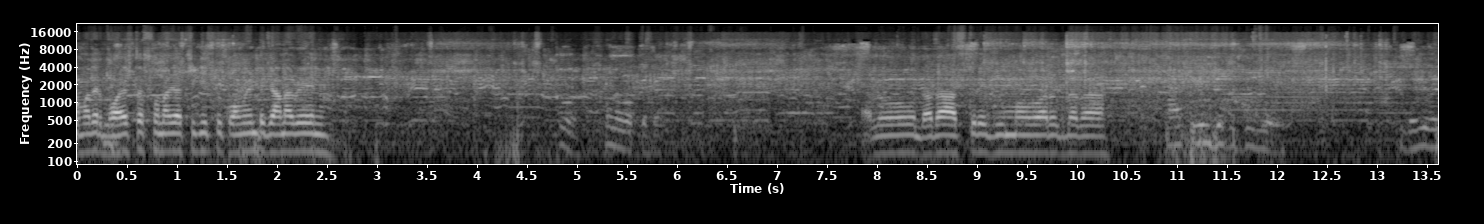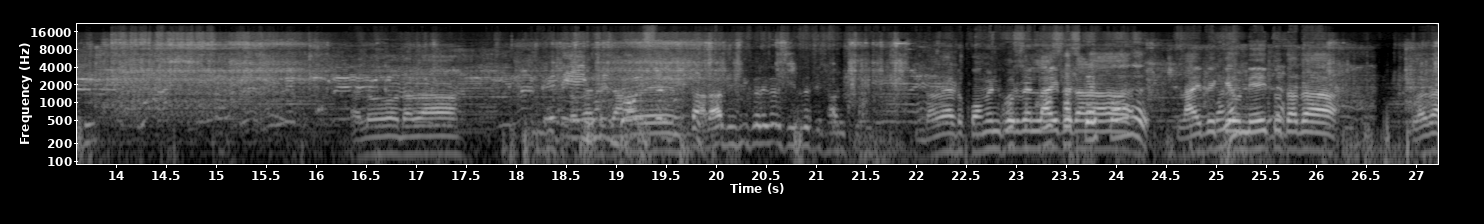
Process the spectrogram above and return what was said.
আমাদের ভয়েসটা শোনা যাচ্ছে কি একটু কমেন্টে জানাবেন। হ্যালো দাদা আজকের জুম্মা মুবারক দাদা। হ্যালো দাদা। দাদা একটু জানাবেন দাদা একটু কমেন্ট করবেন লাইভে দাদা। লাইভে কেউ নেই তো দাদা। দাদা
